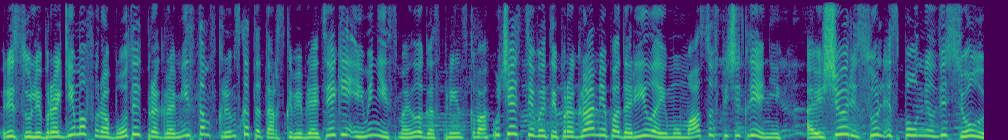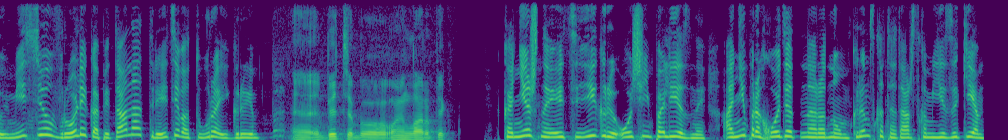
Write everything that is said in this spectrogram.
Рисуль Ибрагимов работает программистом в Крымско-Татарской библиотеке имени Исмаила Гаспринского. Участие в этой программе подарило ему массу впечатлений. А еще Рисуль исполнил веселую миссию в роли капитана третьего тура игры. Конечно, эти игры очень полезны. Они проходят на родном крымско-татарском языке.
